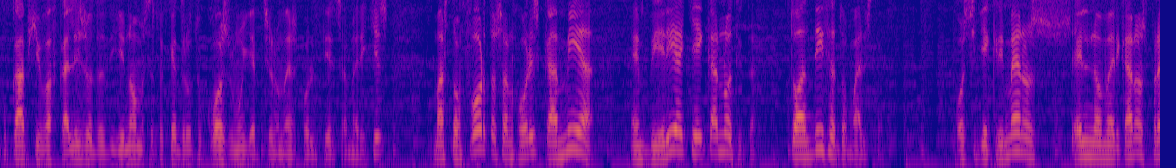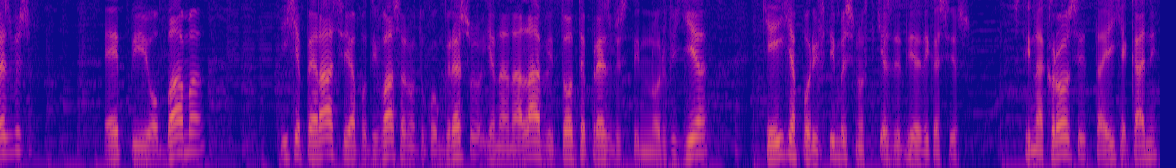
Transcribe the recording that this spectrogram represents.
που κάποιοι βαφκαλίζονται ότι γινόμαστε το κέντρο του κόσμου για τις ΗΠΑ, μας τον φόρτωσαν χωρίς καμία εμπειρία και ικανότητα. Το αντίθετο μάλιστα. Ο συγκεκριμένος Ελληνοαμερικανός πρέσβης επί Ομπάμα είχε περάσει από τη βάσανο του Κογκρέσου για να αναλάβει τότε πρέσβη στην Νορβηγία και είχε απορριφθεί με συνοφτικές διαδικασίες. Στην ακρόση τα είχε κάνει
